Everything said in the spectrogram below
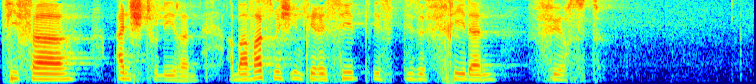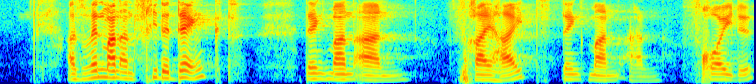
tiefer anstudieren. Aber was mich interessiert, ist dieser Frieden Fürst. Also wenn man an Friede denkt, denkt man an Freiheit, denkt man an Freude,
